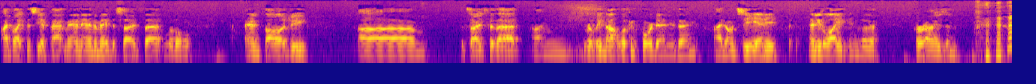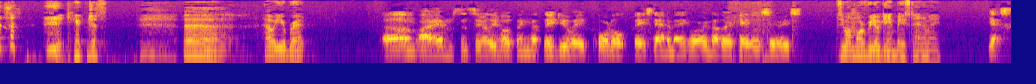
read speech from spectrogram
I'd like to see a Batman anime besides that little anthology. Um, besides for that, I'm really not looking forward to anything. I don't see any any light in the horizon. You're just. Uh, how are you, Brent? Um, I am sincerely hoping that they do a Portal-based anime or another Halo series. Do you want more video game based anime? Yes.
